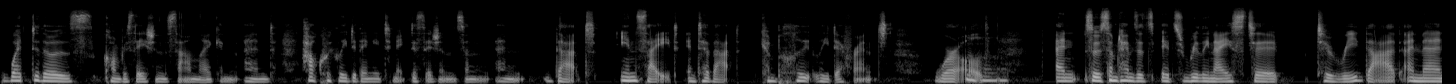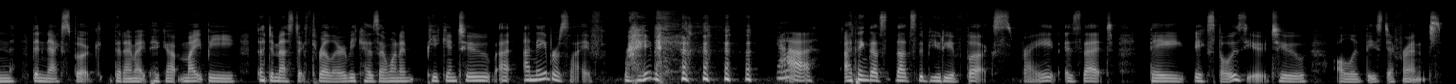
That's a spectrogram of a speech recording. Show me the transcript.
what do those conversations sound like, and and how quickly do they need to make decisions, and and that insight into that completely different world. Mm-hmm and so sometimes it's it's really nice to to read that. And then the next book that I might pick up might be a domestic thriller because I want to peek into a, a neighbor's life, right? yeah. I think that's that's the beauty of books, right? Is that they expose you to all of these different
